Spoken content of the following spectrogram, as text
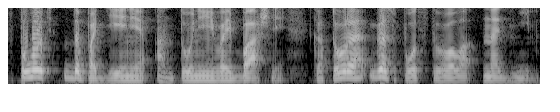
вплоть до падения Антониевой башни, которая господствовала над ним.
